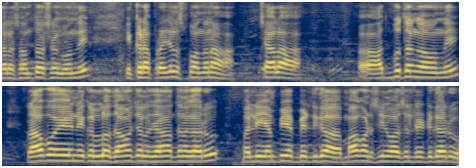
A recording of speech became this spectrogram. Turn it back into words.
చాలా సంతోషంగా ఉంది. ఇక్కడ ప్రజల స్పందన చాలా అద్భుతంగా ఉంది. రాబోయే ఎన్నికల్లో దామచల జనార్దన్ గారు మళ్ళీ ఎంపీ అభ్యర్థిగా మాగొండ శ్రీనివాసులు రెడ్డి గారు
